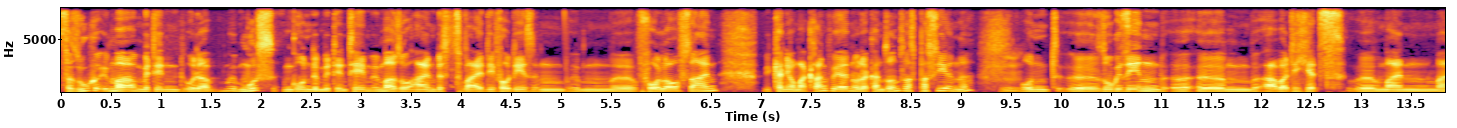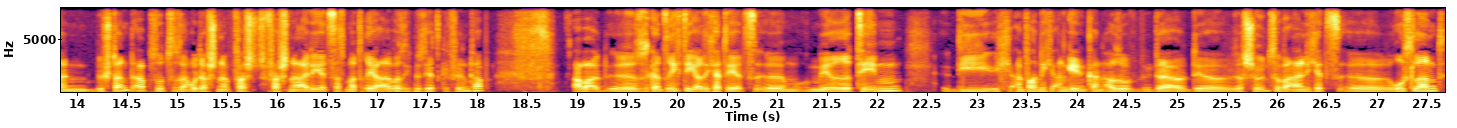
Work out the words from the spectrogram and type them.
versuche immer mit den, oder muss im Grunde mit den Themen immer so ein bis zwei DVDs im, im äh, Vorlauf sein. Ich kann ja auch mal krank werden oder kann sonst was passieren. Ne? Und äh, so gesehen äh, ähm, arbeite ich jetzt äh, meinen meinen Bestand ab sozusagen oder verschneide jetzt das Material, was ich bis jetzt gefilmt habe. Aber äh, es ist ganz richtig, also ich hatte jetzt ähm, mehrere Themen, die ich einfach nicht angehen kann. Also der, der, das Schönste war eigentlich jetzt äh, Russland.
